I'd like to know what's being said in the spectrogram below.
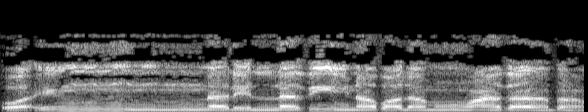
وان للذين ظلموا عذابا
